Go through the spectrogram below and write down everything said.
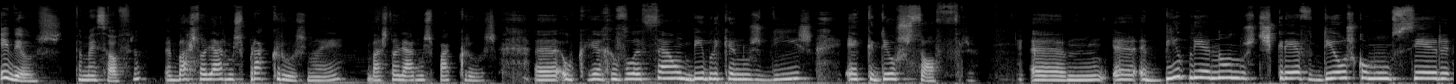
E Deus também sofre? Basta olharmos para a cruz, não é? Basta olharmos para a cruz. Uh, o que a revelação bíblica nos diz é que Deus sofre. A Bíblia não nos descreve Deus como um ser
